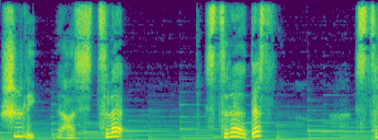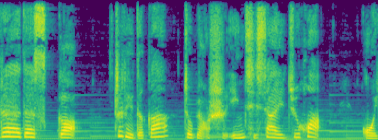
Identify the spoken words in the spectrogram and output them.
失礼啊，失礼，失礼です。失礼ですが，这里的が就表示引起下一句话。おい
